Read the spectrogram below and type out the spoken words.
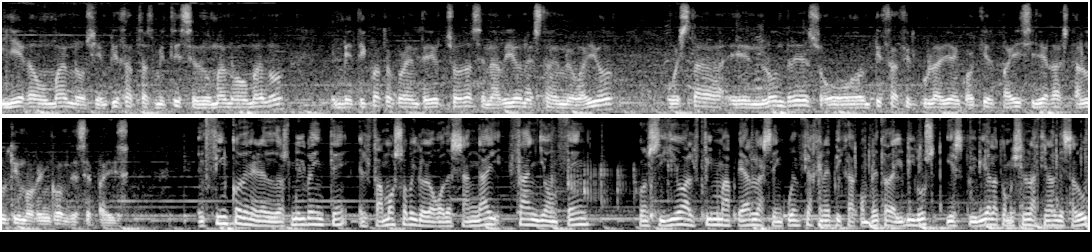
y llega a humanos y empieza a transmitirse de humano a humano, en 24 48 horas en avión está en Nueva York o está en Londres o empieza a circular ya en cualquier país y llega hasta el último rincón de ese país. El 5 de enero de 2020, el famoso virólogo de Shanghái, Zhang Yongfeng, consiguió al fin mapear la secuencia genética completa del virus y escribió a la Comisión Nacional de Salud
